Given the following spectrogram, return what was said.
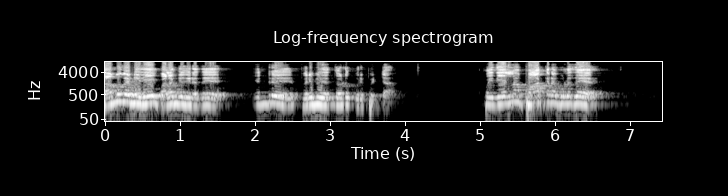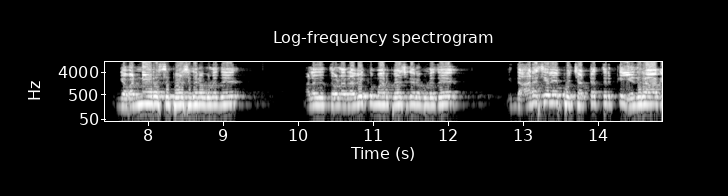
சமூக நிதியை வழங்குகிறது என்று பெருமிதத்தோடு குறிப்பிட்டார். அப்போ இதையெல்லாம் பார்க்கிற பொழுது இங்கே வன்னியரசு பேசுகிற பொழுது அல்லது தோழர் ரவிக்குமார் பேசுகிற பொழுது இந்த அரசியலமைப்பு சட்டத்திற்கு எதிராக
